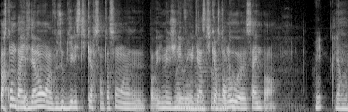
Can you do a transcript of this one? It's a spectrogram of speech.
Par contre, Ok. évidemment, euh, vous oubliez les stickers. hein. De toute façon, euh, imaginez Oui, que vous oui, mettez oui, un sticker dans l'eau, euh, ça aime pas. hein. Oui, clairement.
